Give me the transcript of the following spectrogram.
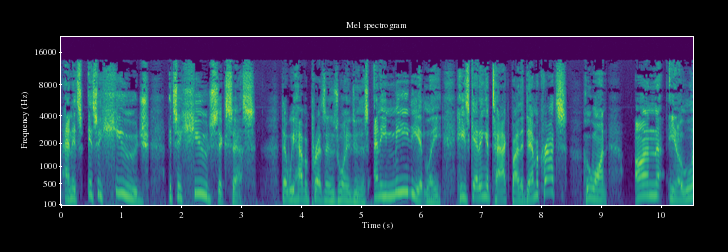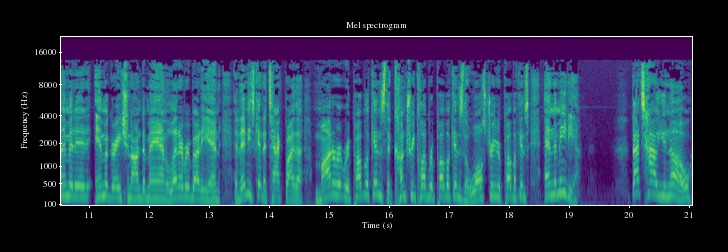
And it's, it's a huge, it's a huge success that we have a president who's willing to do this. And immediately he's getting attacked by the Democrats who want un, you know, limited immigration on demand, let everybody in. And then he's getting attacked by the moderate Republicans, the country club Republicans, the Wall Street Republicans, and the media. That's how you know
